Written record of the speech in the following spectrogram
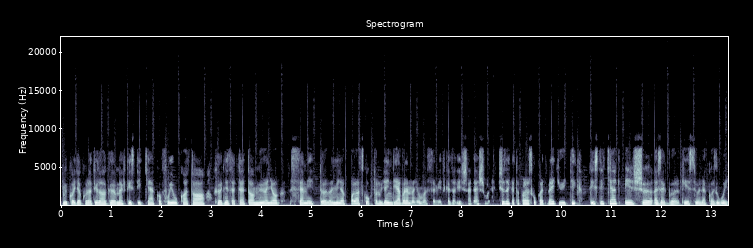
amikor gyakorlatilag megtisztítják a folyókat, a környezetet a műanyag szeméttől, vagy műanyag palackoktól. Ugye Indiában nem nagyon van szemétkezelés ráadásul. És ezeket a palackokat begyűjtik, tisztítják, és ezekből készülnek az új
